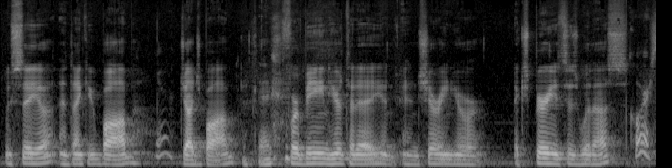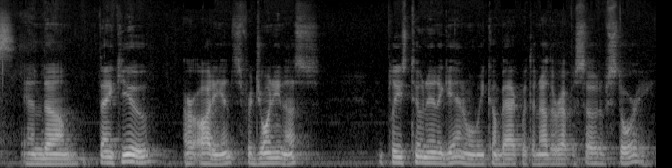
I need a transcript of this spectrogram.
Lucia, and thank you, Bob, Yeah. Judge Bob, Okay. for being here today and, and sharing your experiences with us. Of course. And um, thank you, our audience, for joining us. And please tune in again when we come back with another episode of Story.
